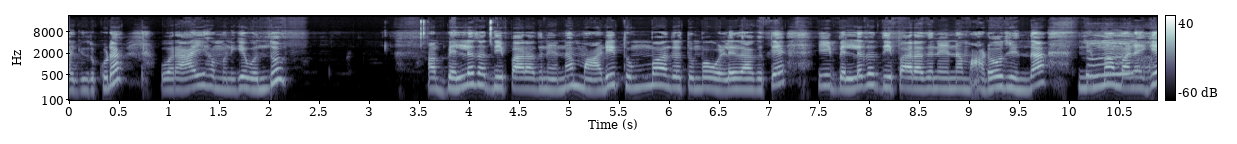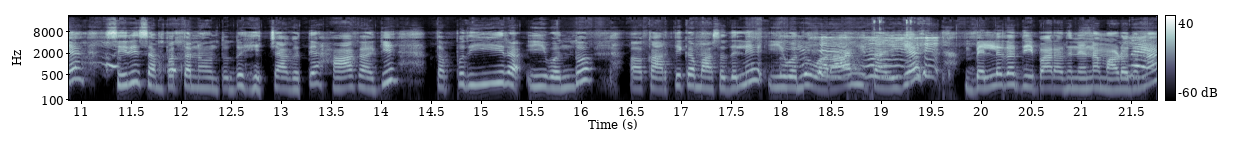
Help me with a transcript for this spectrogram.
ಆಗಿದ್ರು ಕೂಡ ವರಾಯಿ ಅಮ್ಮನಿಗೆ ಒಂದು ಬೆಲ್ಲದ ದೀಪಾರಾಧನೆಯನ್ನು ಮಾಡಿ ತುಂಬ ಅಂದರೆ ತುಂಬ ಒಳ್ಳೆಯದಾಗುತ್ತೆ ಈ ಬೆಲ್ಲದ ದೀಪಾರಾಧನೆಯನ್ನು ಮಾಡೋದ್ರಿಂದ ನಿಮ್ಮ ಮನೆಗೆ ಸಿರಿ ಸಂಪತ್ತು ಅನ್ನುವಂಥದ್ದು ಹೆಚ್ಚಾಗುತ್ತೆ. ಹಾಗಾಗಿ ತಪ್ಪದೀರ ಈ ಒಂದು ಕಾರ್ತಿಕ ಮಾಸದಲ್ಲಿ ಈ ಒಂದು ವರಾಹಿ ತಾಯಿಗೆ ಬೆಲ್ಲದ ದೀಪಾರಾಧನೆಯನ್ನು ಮಾಡೋದನ್ನು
